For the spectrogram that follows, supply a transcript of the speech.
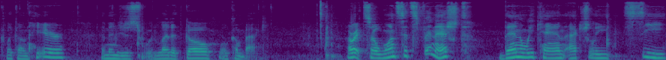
click on here and then you just let it go. We'll come back. All right so once it's finished then we can actually see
